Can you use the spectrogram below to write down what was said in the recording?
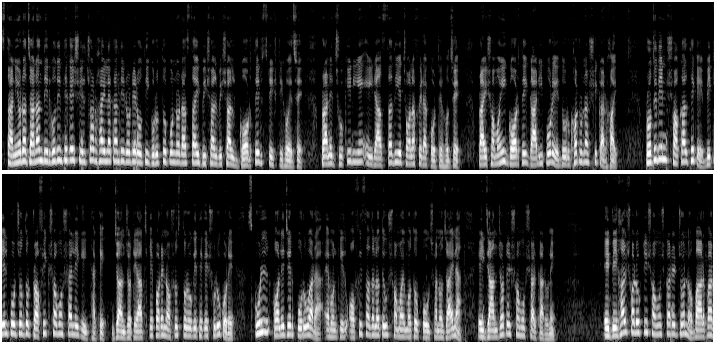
স্থানীয়রা জানান, দীর্ঘদিন থেকে শিলচর হাইলাকান্দি রোডের অতি গুরুত্বপূর্ণ রাস্তায় বিশাল বিশাল গর্তের সৃষ্টি হয়েছে। প্রাণের ঝুঁকি নিয়ে এই রাস্তা দিয়ে চলাফেরা করতে হচ্ছে। প্রায় সময়ই গর্তে গাড়ি পড়ে দুর্ঘটনার শিকার হয়। প্রতিদিন সকাল থেকে বিকেল পর্যন্ত ট্রাফিক সমস্যা লেগেই থাকে। যানজটে আজকে পড়েন অসুস্থ রোগী থেকে শুরু করে স্কুল, কলেজের পড়ুয়ারা, এমনকি অফিস আদালতেও সময় মতো পৌঁছানো যায় না এই যানজটের সমস্যার কারণে। এই বেহাল সড়কটি সংস্কারের জন্য বারবার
